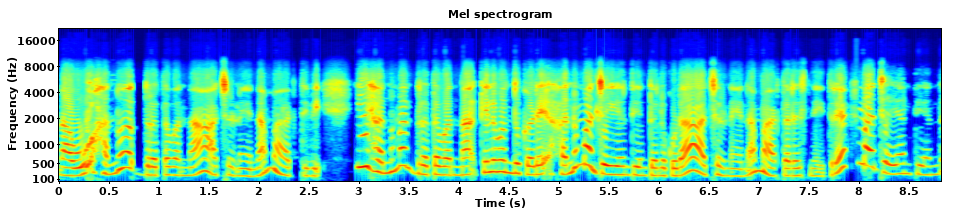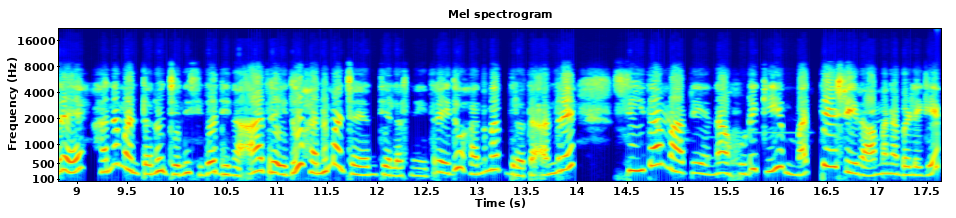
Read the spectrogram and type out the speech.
ನಾವು ಹನುಮದ್ ವ್ರತವನ್ನ ಆಚರಣೆಯನ್ನ ಮಾಡ್ತೀವಿ. ಈ ಹನುಮದ್ ವ್ರತವನ್ನ ಕೆಲವೊಂದು ಕಡೆ ಹನುಮ ಜಯಂತಿ ಅಂತಲೂ ಕೂಡ ಆಚರಣೆಯನ್ನ ಮಾಡ್ತಾರೆ ಸ್ನೇಹಿತರೆ. ಹನುಮ ಜಯಂತಿ ಅಂದ್ರೆ ಹನುಮಂತನು ಜನಿಸಿದ ದಿನ. ಆದ್ರೆ ಇದು ಹನುಮ ಜಯಂತಿ ಅಲ್ಲ ಸ್ನೇಹಿತರೆ. ಇದು ಹನುಮದ್ ವ್ರತ ಅಂದ್ರೆ ಸೀತಾ ಮಾತೆಯನ್ನ ಹುಡುಕಿ ಮತ್ತೆ ಶ್ರೀರಾಮನ ಬಳಿಗೆ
